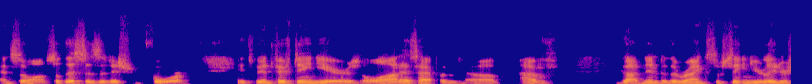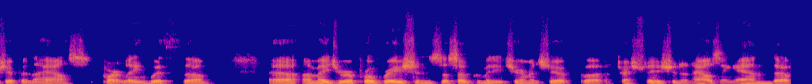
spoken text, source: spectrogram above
and so on. So this is edition four. It's been 15 years. A lot has happened. Uh, I've gotten into the ranks of senior leadership in the House, partly with uh, uh a major appropriations subcommittee chairmanship, uh, transportation and housing, and uh,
